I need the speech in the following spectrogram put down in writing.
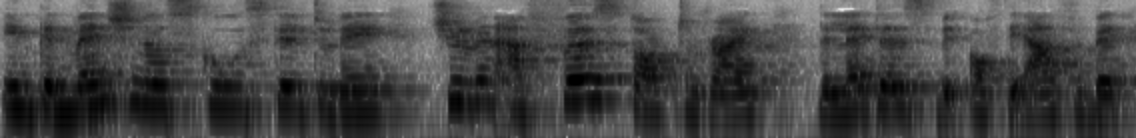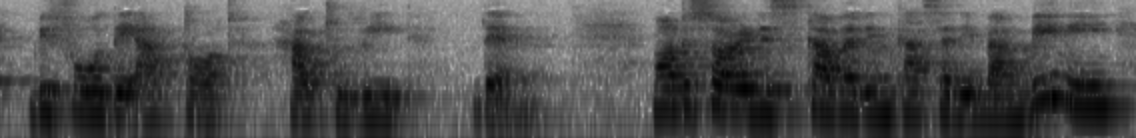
In conventional schools still today, children are first taught to write the letters of the alphabet before they are taught how to read them. Montessori discovered in Casa dei Bambini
